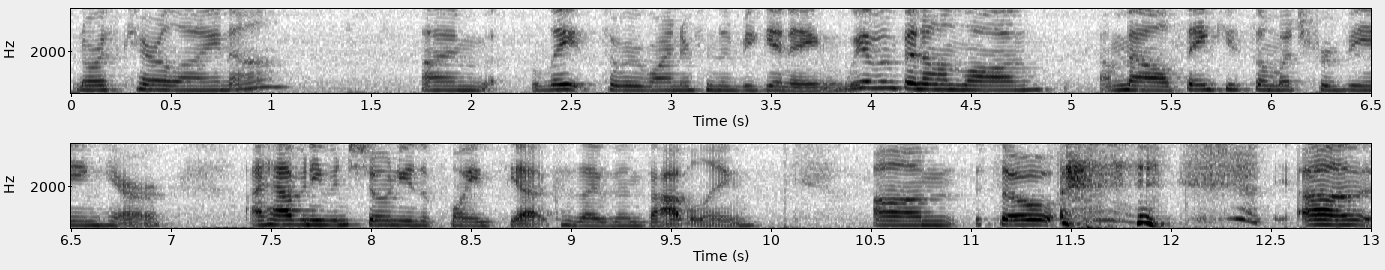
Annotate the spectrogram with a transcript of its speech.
north carolina. I'm late so we're winding from the beginning. We haven't been on long. Mel, thank you so much for being here. I haven't even shown you the points yet because I've been babbling. Um, so, uh,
